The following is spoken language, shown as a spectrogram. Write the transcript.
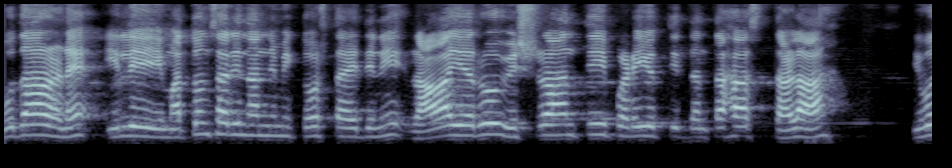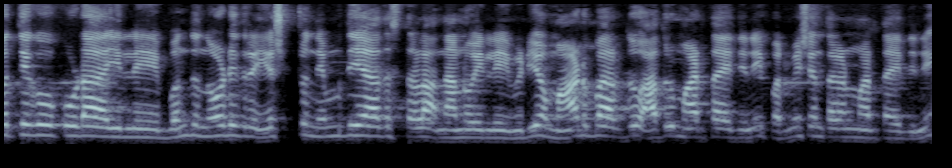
ಉದಾಹರಣೆ ಇಲ್ಲಿ ಮತ್ತೊಂದ್ಸಾರಿ ನಾನು ನಿಮಗೆ ತೋರಿಸ್ತಾ ಇದ್ದೀನಿ. ರಾಯರು ವಿಶ್ರಾಂತಿ ಪಡೆಯುತ್ತಿದ್ದಂತಹ ಸ್ಥಳ. ಇವತ್ತಿಗೂ ಕೂಡ ಇಲ್ಲಿ ಬಂದು ನೋಡಿದ್ರೆ ಎಷ್ಟು ನೆಮ್ಮದಿಯಾದ ಸ್ಥಳ. ನಾನು ಇಲ್ಲಿ ವಿಡಿಯೋ ಮಾಡಬಾರ್ದು ಆದ್ರೂ ಮಾಡ್ತಾ ಇದ್ದೀನಿ ಪರ್ಮಿಷನ್ ತಗೊಂಡ್ ಮಾಡ್ತಾ ಇದ್ದೀನಿ.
